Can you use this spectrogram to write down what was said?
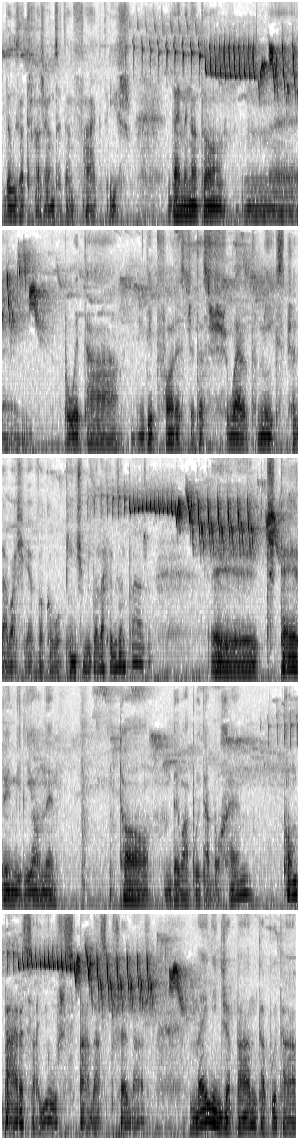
Był zatrważający ten fakt, iż dajmy na to mm, płyta Deep Forest, czy też World Mix sprzedała się w około 5 milionach egzemplarzy. Yy, 4 miliony to była płyta Bohem. Komparsa już spada sprzedaż. Made in Japan, ta płyta e,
